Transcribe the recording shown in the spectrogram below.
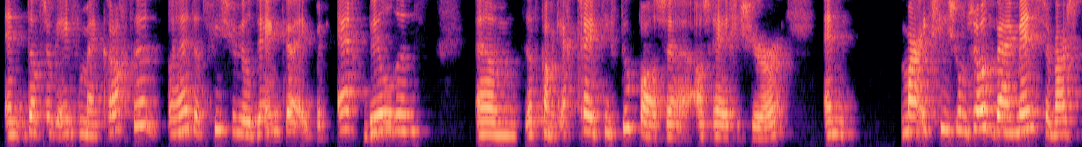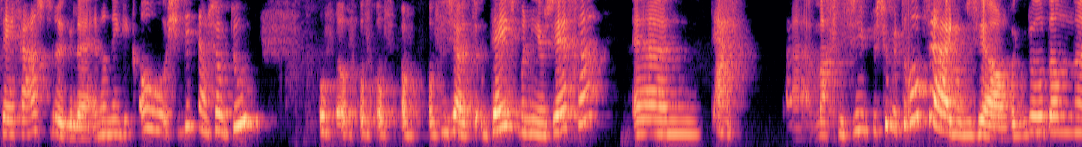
en dat is ook een van mijn krachten, hè, dat visueel denken. Ik ben echt beeldend. Um, dat kan ik echt creatief toepassen als regisseur. En maar ik zie soms ook bij mensen waar ze tegenaan struggelen. En dan denk ik, oh, als je dit nou zo doet, of, of, of, of, of, je zou het op deze manier zeggen, um, ja, uh, mag je super, super trots zijn op jezelf. Ik bedoel, dan, uh,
